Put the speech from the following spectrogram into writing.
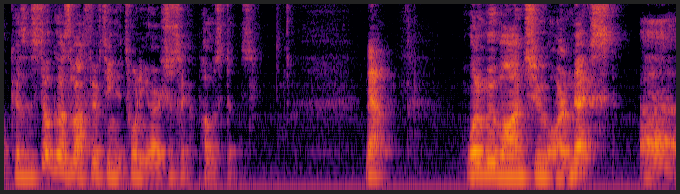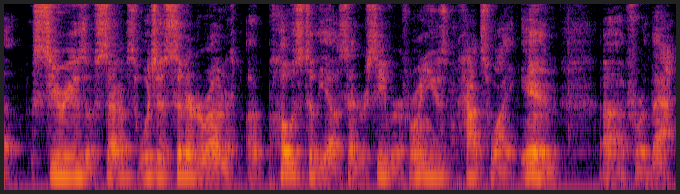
Because uh, it still goes about 15 to 20 yards, just like a post does. Now, want to move on to our next uh, series of setups, which is centered around a, post to the outside receiver. We're going to use PatsY in uh, for that.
